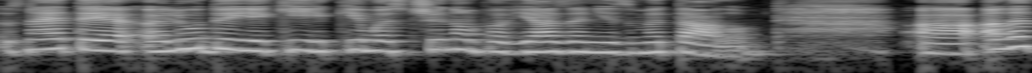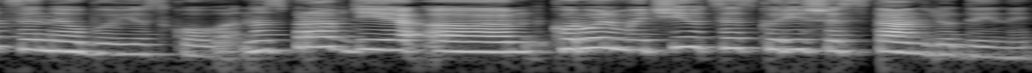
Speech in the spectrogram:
знаєте, люди, які якимось чином пов'язані з металом. Але це не обов'язково. Насправді, е, король мечів це скоріше стан людини,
